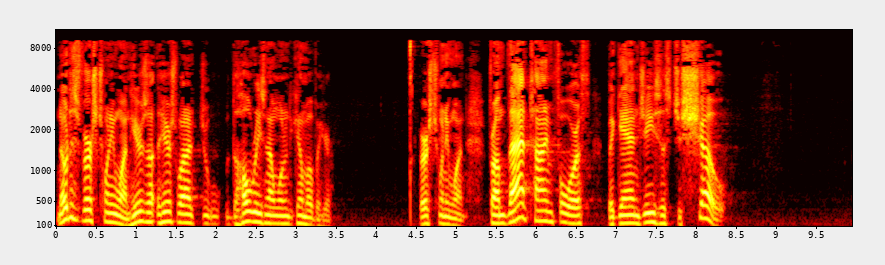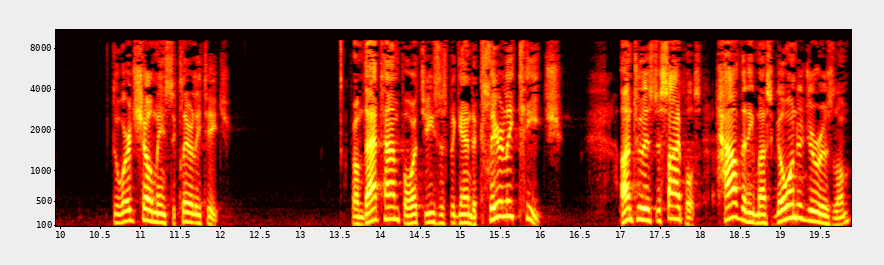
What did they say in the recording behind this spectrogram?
Notice verse 21. Here's, here's what I, the whole reason I wanted to come over here. Verse 21. From that time forth began Jesus to show. The word show means to clearly teach. From that time forth, Jesus began to clearly teach unto his disciples how that he must go unto Jerusalem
